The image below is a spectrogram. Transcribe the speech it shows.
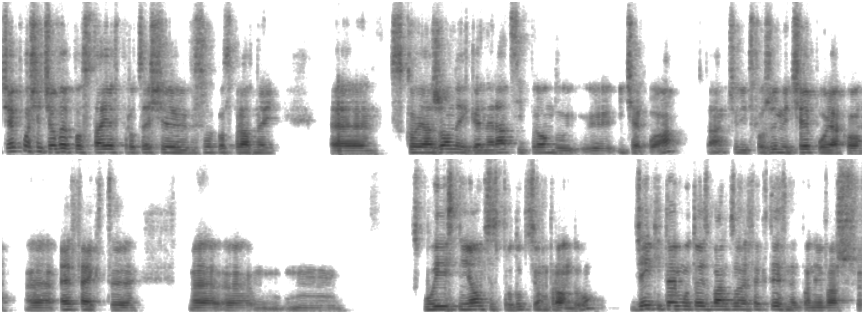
ciepło sieciowe powstaje w procesie wysokosprawnej, e, skojarzonej generacji prądu y, i ciepła, tak? czyli tworzymy ciepło jako e, efekt e, e, współistniejący z produkcją prądu. Dzięki temu to jest bardzo efektywne, ponieważ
